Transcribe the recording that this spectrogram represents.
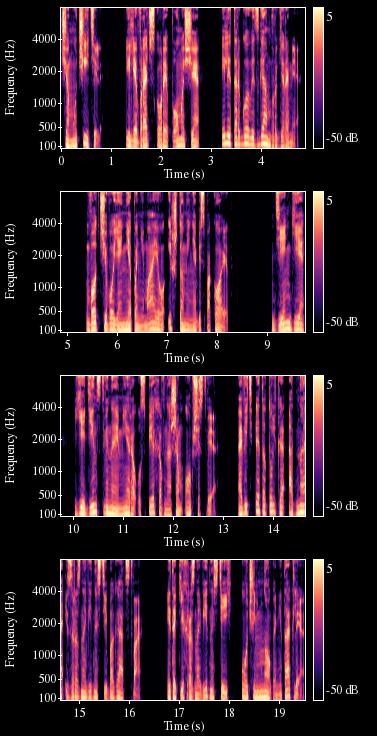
чем учитель, или врач скорой помощи, или торговец гамбургерами. Вот чего я не понимаю и что меня беспокоит. Деньги — единственная мера успеха в нашем обществе. А ведь это только одна из разновидностей богатства. И таких разновидностей очень много, не так ли?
